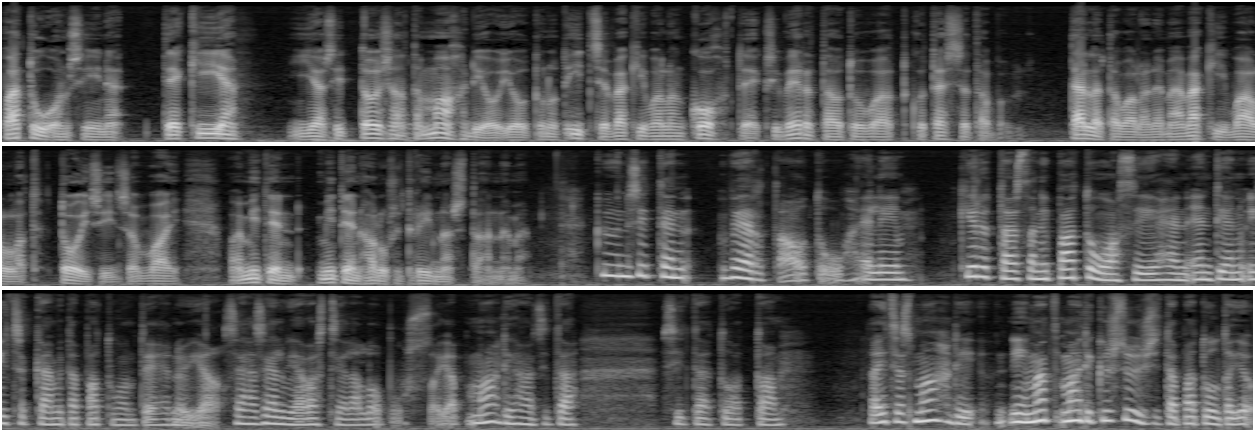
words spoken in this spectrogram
Patu on siinä tekijä ja sitten toisaalta Mahdi on joutunut itse väkivallan kohteeksi. Vertautuvatko tässä tav- tällä tavalla nämä väkivallat toisiinsa vai, vai miten, miten halusit rinnastaa nämä? Kyllä sitten vertautuu. Eli kirjoittaessani Patua siihen, en tiennyt itsekään mitä Patu on tehnyt ja sehän selviää vasta siellä lopussa. Ja Mahdihan sitä, sitä tuota, tai itse asiassa Mahdi, niin Mahdi kysyy sitä Patulta jo,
